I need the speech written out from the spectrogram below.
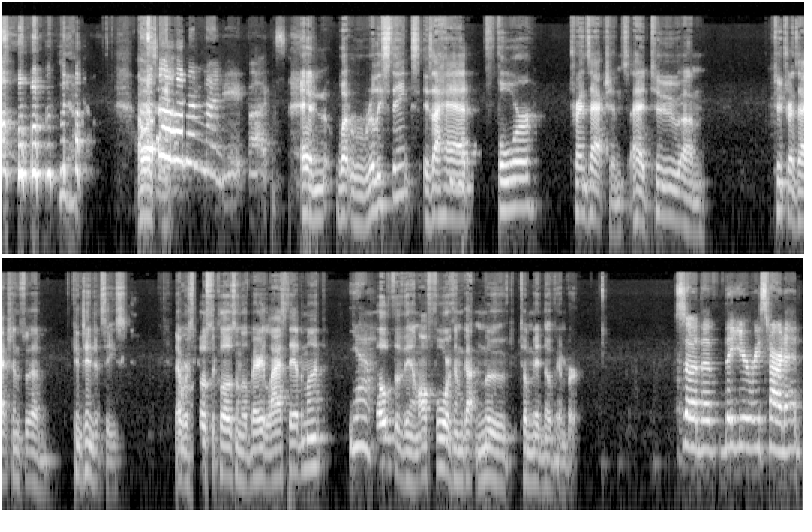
Oh, no. yeah. I was 198 bucks. And what really stinks is I had mm-hmm. Four transactions. I had two um, two transactions uh, contingencies that were supposed to close on the very last day of the month. Yeah. Both of them, all four of them got moved till mid-November. So the the year restarted.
